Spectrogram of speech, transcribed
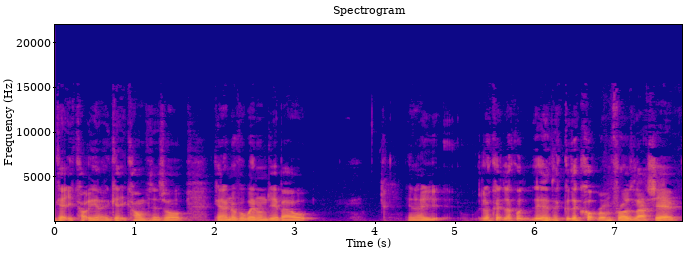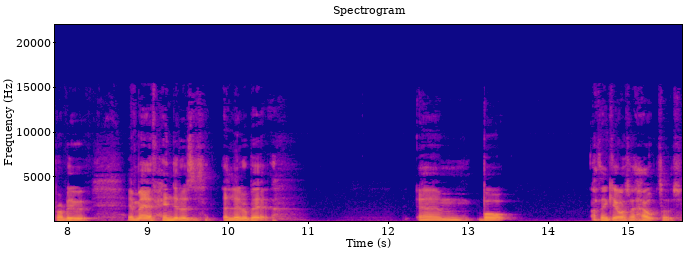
get your you know get your confidence up, get another win under your belt. You know, look at look what the the cup run for us last year. Probably it may have hindered us a little bit, um, but I think it also helped us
